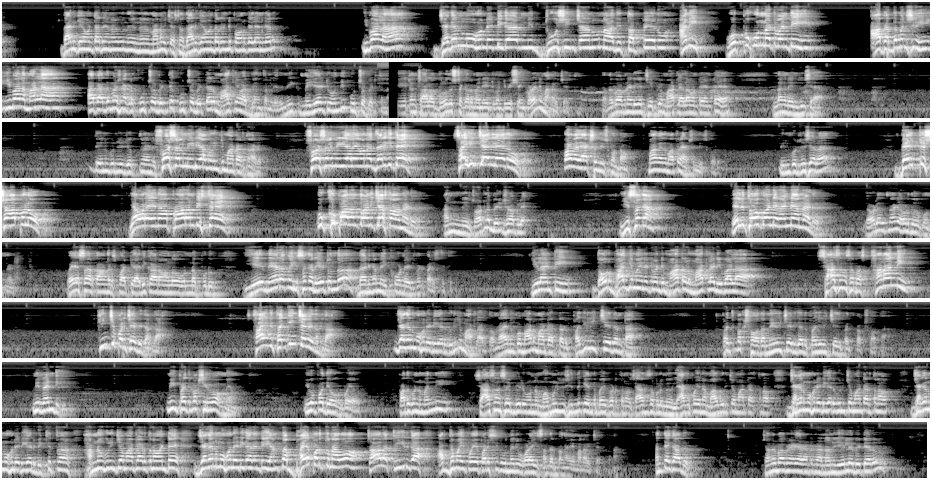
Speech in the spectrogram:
దానికి ఏమంటారు నేను నేను మనవి చేస్తాను దానికి ఏమంటారండి పవన్ కళ్యాణ్ గారు? ఇవాళ జగన్మోహన్ రెడ్డి గారిని దూషించాను నాది తప్పేను అని ఒప్పుకున్నటువంటి ఆ పెద్ద మనిషిని ఇవాళ మళ్ళా ఆ పెద్ద మనిషిని అక్కడ కూర్చోబెడితే కూర్చోబెట్టారు మాకేం అభ్యంతరం లేదు. మీకు మెజారిటీ ఉంది కూర్చోబెడుతున్నారు. చేయటం చాలా దురదృష్టకరమైనటువంటి విషయం కూడా నేను మనవి చేస్తున్నాను. చంద్రబాబు నాయుడు గారు చెప్పే మాటలు ఎలా ఉంటాయంటే ఇందాక నేను చూసా దేని గురించి చెప్తున్నాడు? సోషల్ మీడియా గురించి మాట్లాడుతున్నాడు. సోషల్ మీడియాలో ఏమైనా జరిగితే సహించేది లేదు. వాళ్ళ మీద యాక్షన్ తీసుకుంటాం. మా మీద మాత్రం యాక్షన్ తీసుకోరు. దీని కూడా చూసారా బెల్ట్ షాపులు ఎవరైనా ప్రారంభిస్తే ఉక్కు పాదంతో అని చేస్తాం అన్నాడు. అన్ని చోట్ల బెల్ట్ షాపులే. ఇసుక వెళ్ళి తోకోండి రండి అన్నాడు. ఎవడు వెళ్తున్నాడు? ఎవడు తోకుంటున్నాడు వైఎస్ఆర్ కాంగ్రెస్ పార్టీ అధికారంలో ఉన్నప్పుడు ఏ మేరకు ఇసుక రేటు ఉందో దానికన్నా ఎక్కువ ఉండేటువంటి పరిస్థితి. ఇలాంటి దౌర్భాగ్యమైనటువంటి మాటలు మాట్లాడి ఇవాళ శాసనసభ స్థానాన్ని కించపరిచే విధంగా స్థాయిని తగ్గించే విధంగా జగన్మోహన్ రెడ్డి గారి గురించి మాట్లాడతాం ఆయన ఇంకో మాట మాట్లాడతాడు ప్రజలు ఇచ్చేదంట. ప్రతిపక్ష హోదా మేము ఇచ్చేది కాదు ప్రజలు ఇచ్చేది ప్రతిపక్ష హోదా. మీరు రండి. మీకు ప్రతిపక్షం ఇవ్వం మేము. ఇవ్వకపోతే ఇవ్వకపోయావు పదకొండు మంది శాసనసభ్యులు ఉన్న మమ్మల్ని చూసి ఎందుకు ఎంత భయపడుతున్నావు? శాసనసభ్యులు మేము లేకపోయినా మా గురించే మాట్లాడుతున్నావు. జగన్మోహన్ రెడ్డి గారి గురించే మాట్లాడుతున్నావు. జగన్మోహన్ రెడ్డి గారి వ్యక్తిత్వం అన్నం గురించే మాట్లాడుతున్నావు అంటే జగన్మోహన్ రెడ్డి గారు అంటే ఎంత భయపడుతున్నావో చాలా క్లియర్గా అర్థమైపోయే పరిస్థితి ఉందని కూడా ఈ సందర్భంగా నేను మనవి చేస్తున్నాను అంతేకాదు చంద్రబాబు నాయుడు గారు అంటున్నారు నన్ను జైల్లో పెట్టారు.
